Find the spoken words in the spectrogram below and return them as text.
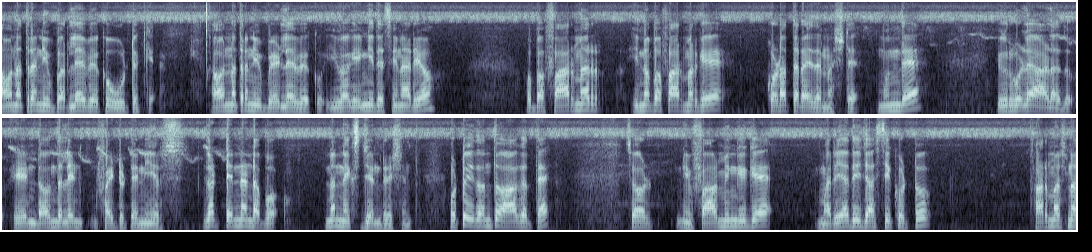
ಅವನ ಹತ್ರ ನೀವು ಬರಲೇಬೇಕು ಊಟಕ್ಕೆ. ಅವನ ಹತ್ರ ನೀವು ಬೇಡಲೇಬೇಕು. ಇವಾಗ ಹೆಂಗಿದೆ ಸಿನಾರಿಯೋ ಒಬ್ಬ ಫಾರ್ಮರ್ ಇನ್ನೊಬ್ಬ ಫಾರ್ಮರ್ಗೆ ಕೊಡೋ ಥರ ಇದನ್ನಷ್ಟೇ ಮುಂದೆ ಇವ್ರುಗಳೇ ಆಳೋದು. ಏನು down the line five to ten years ಇಲ್ಲ ಟೆನ್ ಆ್ಯಂಡ್ ಅಬೋ ಇನ್ನ ನೆಕ್ಸ್ಟ್ ಜನ್ರೇಷನ್ ಒಟ್ಟು ಇದಂತೂ ಆಗುತ್ತೆ. ಸೊ ನೀವು ಫಾರ್ಮಿಂಗಿಗೆ ಮರ್ಯಾದೆ ಜಾಸ್ತಿ ಕೊಟ್ಟು ಫಾರ್ಮರ್ಸ್ನ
